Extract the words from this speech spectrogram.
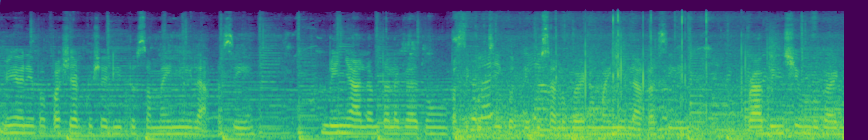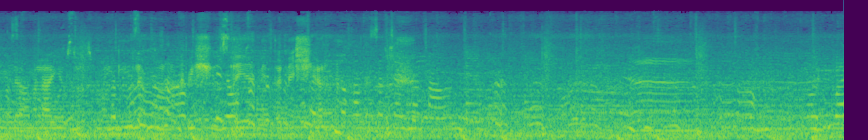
Ngayon ipapasyal ko siya dito sa Maynila kasi hindi niya alam talaga itong pasikot-sikot dito sa lugar ng Maynila kasi province yung lugar nila, malayo sa Maynila mga ka-precious. Ayan, ito na siya. Chinatown. Oh, di ba?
